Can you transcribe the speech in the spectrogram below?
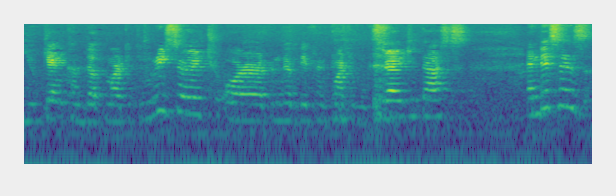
you can conduct marketing research or conduct different marketing strategy tasks. And this is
